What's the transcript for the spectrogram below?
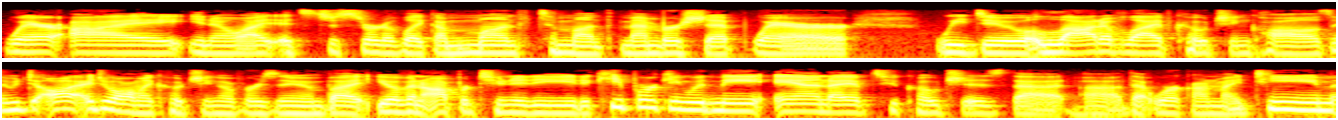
where I, you know, I, it's just sort of like a month to month membership where we do a lot of live coaching calls all, I do all my coaching over Zoom, but you have an opportunity to keep working with me. And I have two coaches that, uh, that work on my team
